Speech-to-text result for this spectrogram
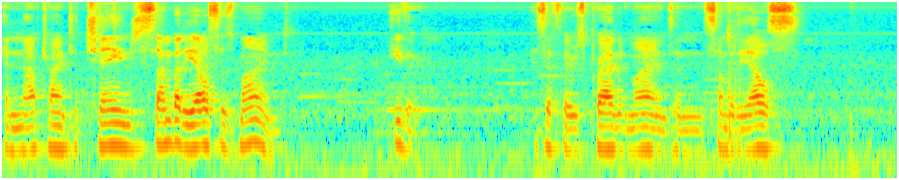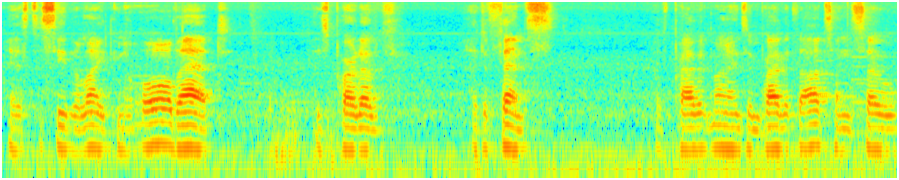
And not trying to change somebody else's mind either. As if there's private minds and somebody else has to see the light. You know, all that is part of a defense of private minds and private thoughts. And so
